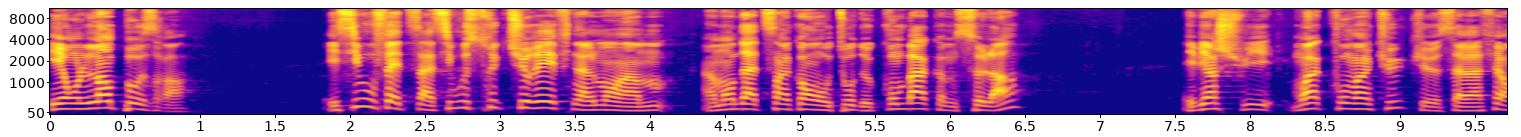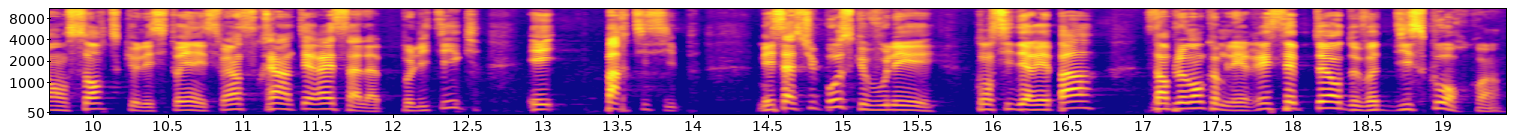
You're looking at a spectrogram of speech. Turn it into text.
et on l'imposera. Et si vous faites ça, si vous structurez finalement un, mandat de 5 ans autour de combats comme cela, eh bien, je suis, moi, convaincu que ça va faire en sorte que les citoyennes et les citoyens se réintéressent à la politique et participent. Mais ça suppose que vous ne les considérez pas simplement comme les récepteurs de votre discours, quoi.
